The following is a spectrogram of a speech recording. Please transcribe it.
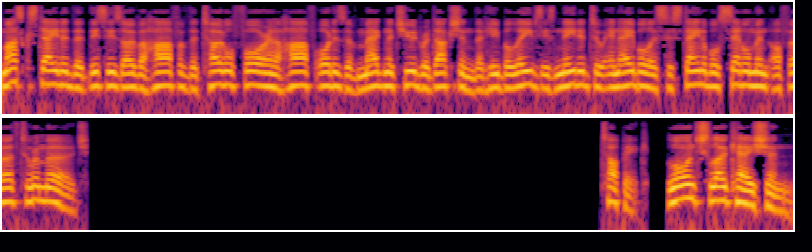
Musk stated that this is over half of the total four and a half orders of magnitude reduction that he believes is needed to enable a sustainable settlement off Earth to emerge. Launch location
